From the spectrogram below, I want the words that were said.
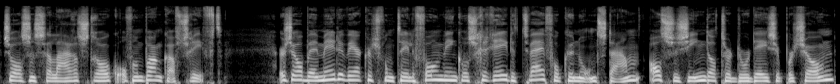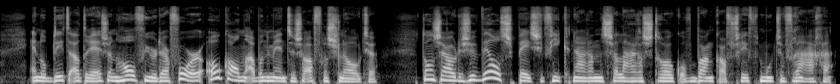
zoals een salarisstrook of een bankafschrift. Er zal bij medewerkers van telefoonwinkels gereden twijfel kunnen ontstaan als ze zien dat er door deze persoon en op dit adres een half uur daarvoor ook al een abonnement is afgesloten. Dan zouden ze wel specifiek naar een salarisstrook of bankafschrift moeten vragen.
